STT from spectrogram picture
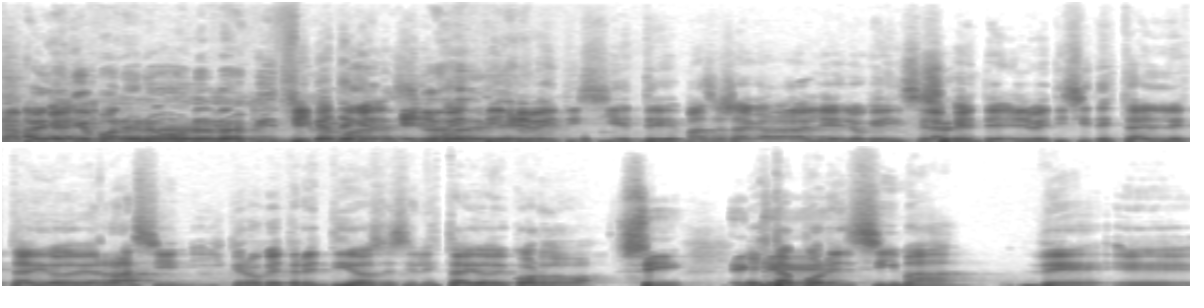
Pará, Había que poner uno, no es mítico. Fíjate el que de el, Ciudades. 20 el 27, más allá que lee lo que dice Sí. la gente, el 27 está el estadio de Racing y creo que 32 es el estadio de Córdoba. Sí. es Está que- por encima de. eh,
